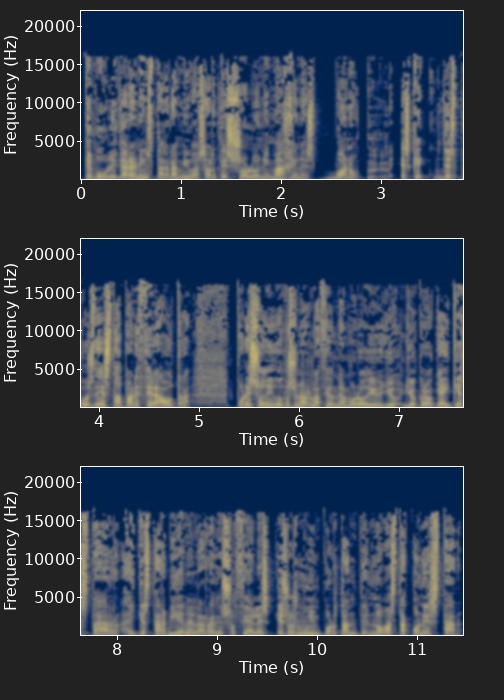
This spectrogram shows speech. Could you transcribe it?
que publicar en Instagram y basarte solo en imágenes. Bueno, es que después de esta aparecerá otra. Por eso digo que es una relación de amor-odio. Yo, yo creo que hay que estar, hay que estar bien en las redes sociales, eso es muy importante. No basta con estar,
